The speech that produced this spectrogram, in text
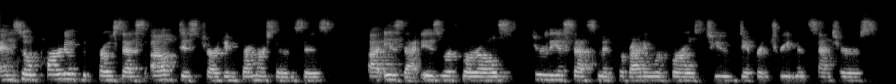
And so part of the process of discharging from our services uh, is that is referrals through the assessment, providing referrals to different treatment centers.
